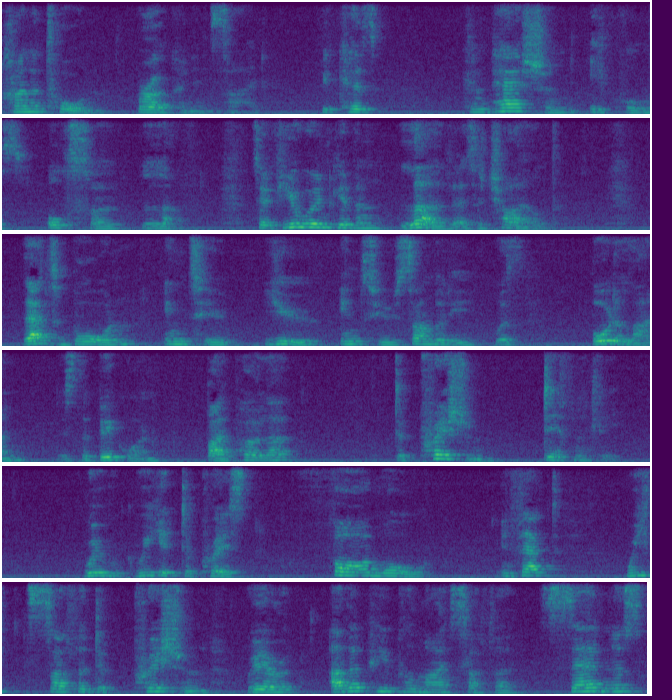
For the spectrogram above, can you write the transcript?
kind of torn, broken inside because compassion equals also love. So if you weren't given love as a child, that's born into you, into somebody with borderline, is the big one, bipolar, depression, definitely. We, we get depressed far more. In fact, we suffer depression where other people might suffer sadness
